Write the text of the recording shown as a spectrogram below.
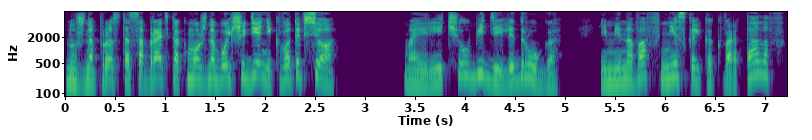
Нужно просто собрать как можно больше денег, вот и все». Мои речи убедили друга. И миновав несколько кварталов,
